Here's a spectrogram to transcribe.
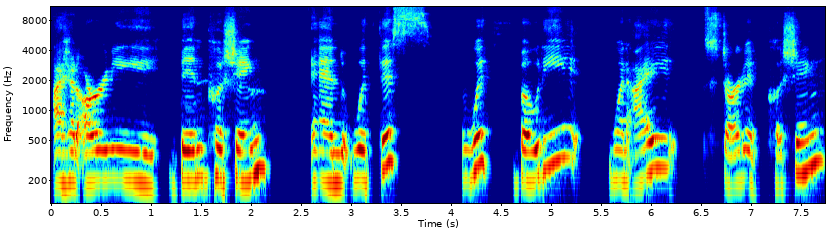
I had already been pushing. And with this with Bodhi when I started pushing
